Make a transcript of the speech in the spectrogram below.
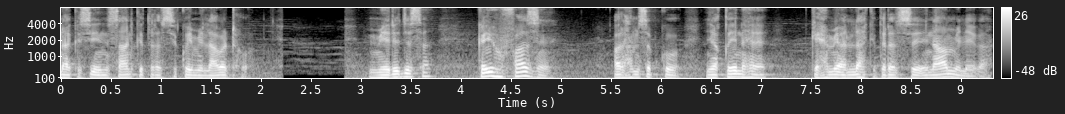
ना किसी इंसान की तरफ़ से कोई मिलावट हो। मेरे जैसा कई हुफाज हैं और हम सबको यकीन है कि हमें अल्लाह की तरफ़ से इनाम मिलेगा।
